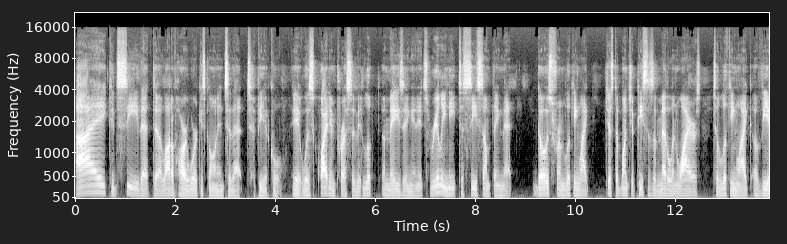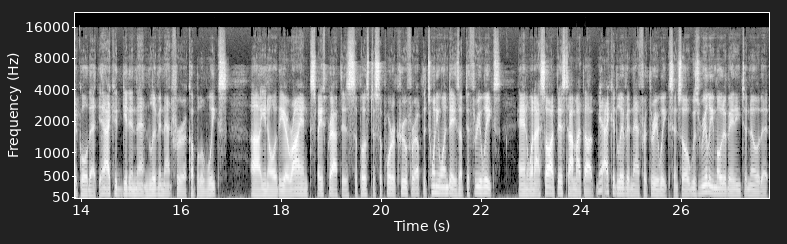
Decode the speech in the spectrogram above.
I could see that a lot of hard work has gone into that vehicle. It was quite impressive. It looked amazing, and it's really neat to see something that goes from looking like just a bunch of pieces of metal and wires to looking like a vehicle that, yeah, I could get in that and live in that for a couple of weeks. Uh, you know, the Orion spacecraft is supposed to support a crew for up to 21 days, up to three weeks. And when I saw it this time, I thought, yeah, I could live in that for three weeks. And so it was really motivating to know that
